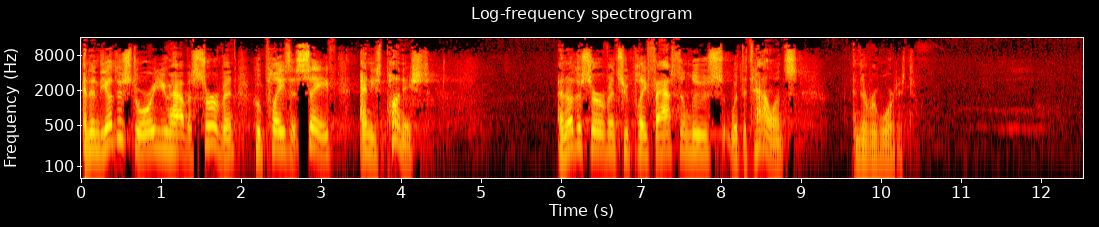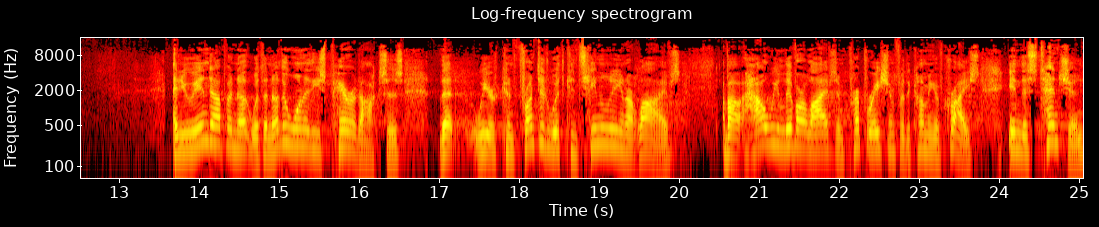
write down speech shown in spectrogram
And in the other story, you have a servant who plays it safe and he's punished, and other servants who play fast and loose with the talents and they're rewarded. And you end up with another one of these paradoxes that we are confronted with continually in our lives about how we live our lives in preparation for the coming of Christ in this tension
